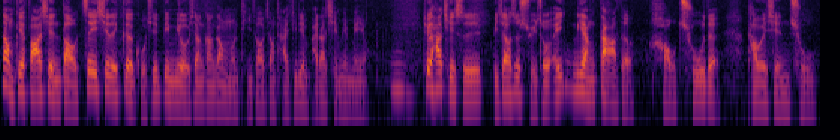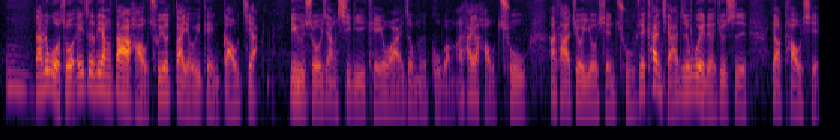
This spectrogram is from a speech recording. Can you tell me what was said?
那我们可以发现到这一些的个股，其实并没有像刚刚我们提到像台积电排到前面没有，嗯，所以它其实比较是属于说，哎，量大的好出的。它会先出，嗯，那如果说，哎，这个量大好出又带有一点高价，例如说像 CDKY 这种的股王，啊，它要好出，那它就优先出，所以看起来它就是为了就是要套现。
